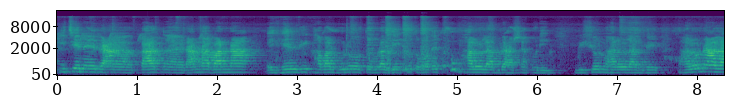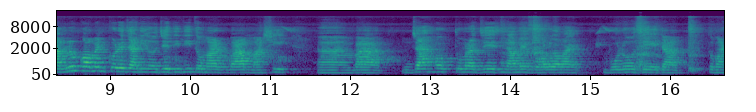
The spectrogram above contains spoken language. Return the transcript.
কিচেনের কাজ রান্না বান্না এই হেলদি খাবারগুলো তোমরা দেখো, তোমাদের খুব ভালো লাগবে আশা করি, ভীষণ ভালো লাগবে। ভালো না লাগলেও কমেন্ট করে জানিও যে দিদি তোমার বা মাসি বা যা হোক, তোমরা যে নামে বলো, আমায় বলো যে এটা তোমার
